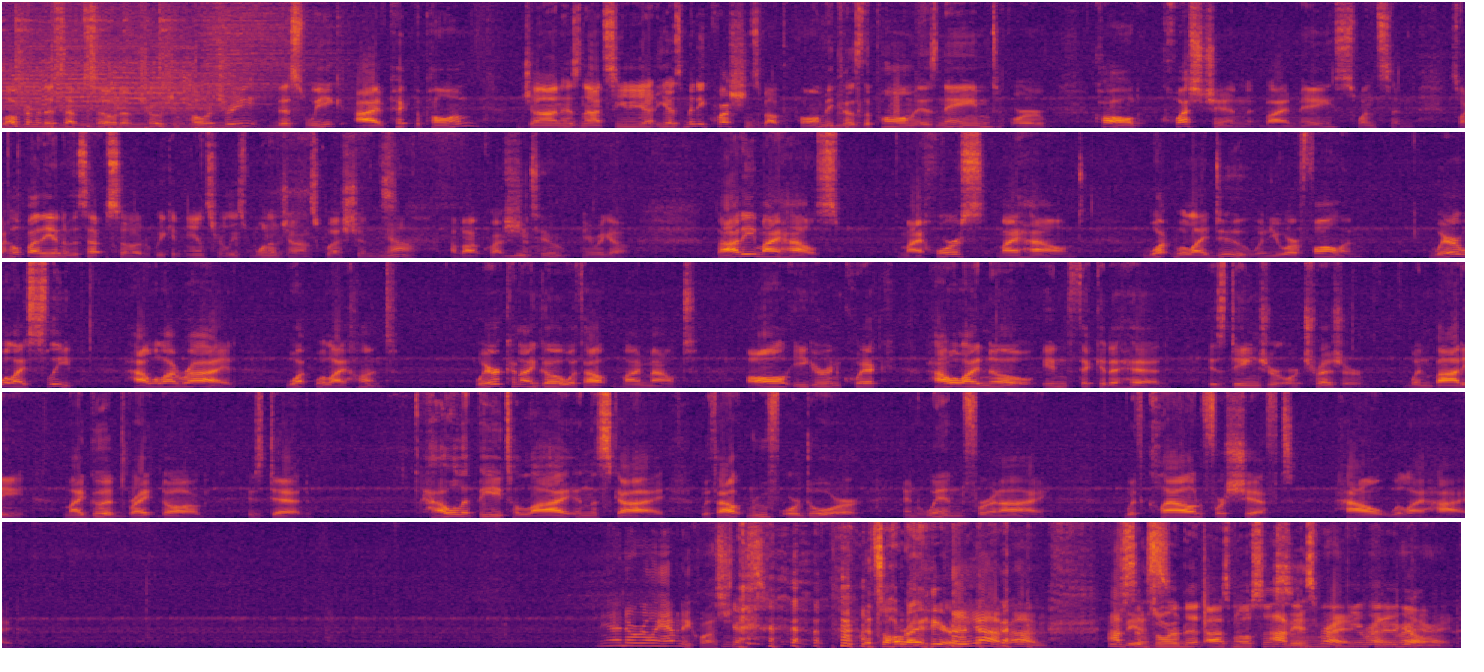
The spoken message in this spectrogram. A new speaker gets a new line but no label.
Welcome to this episode of Trojan Poetry. This week I've picked the poem. John has not seen it yet. He has many questions about the poem mm-hmm. because the poem is named or called Question by May Swenson. So I hope by the end of this episode we can answer at least one of John's questions
Yeah.
about question.
Me too.
Here we go. Body, my house, my horse, my hound. What will I do when you are fallen? Where will I sleep? How will I ride? What will I hunt? Where can I go without my mount? All eager and quick, how will I know in thicket ahead is danger or treasure when body, my good bright dog, is dead? How will it be to lie in the sky without roof or door and wind for an eye? With cloud for shift, how will I hide?
Yeah, I don't really have any questions.
It's all right here.
yeah, um, um,
Just
obvious.
absorbed it, osmosis.
Obvious,
and
right.
You're ready
right,
to go.
Right, right.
